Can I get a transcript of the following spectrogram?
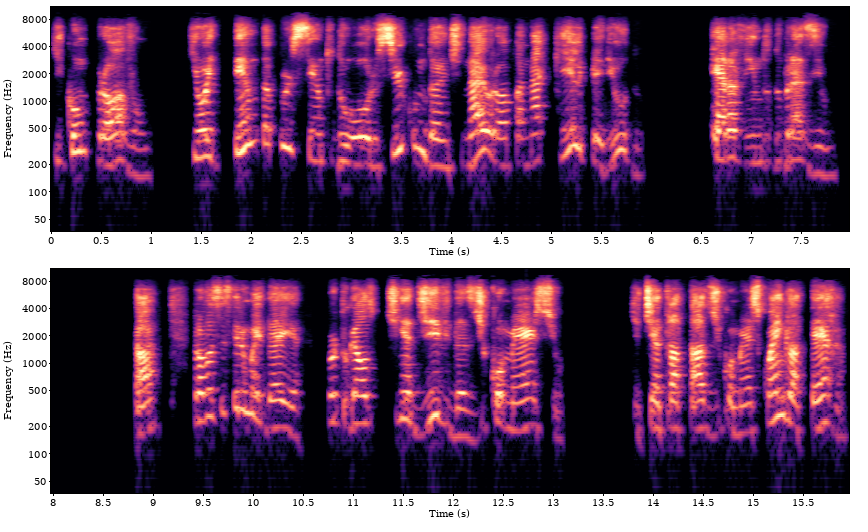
que comprovam que 80% do ouro circundante na Europa naquele período era vindo do Brasil. Tá? Para vocês terem uma ideia, Portugal tinha dívidas de comércio, que tinha tratados de comércio com a Inglaterra,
